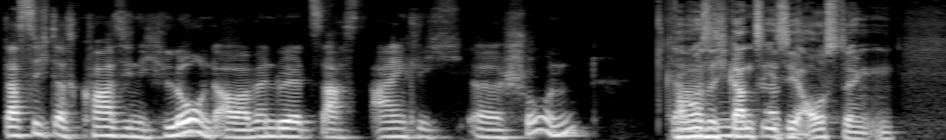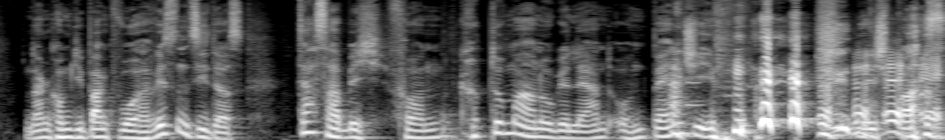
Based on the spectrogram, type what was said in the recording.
dass sich das quasi nicht lohnt. Aber wenn du jetzt sagst, eigentlich äh, schon. Kann man sich ganz easy ausdenken. Und dann kommt die Bank, woher wissen Sie das? Das habe ich von Cryptomano gelernt und Benji. nee, Spaß.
